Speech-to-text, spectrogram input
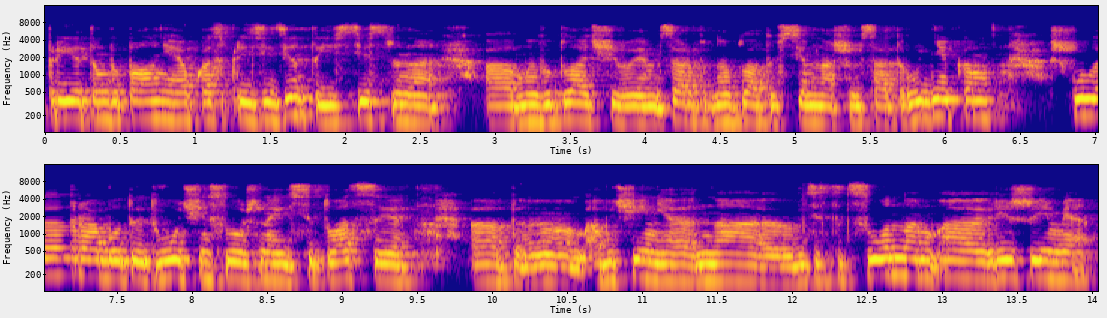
При этом, выполняя указ президента, естественно, а, мы выплачиваем заработную плату всем нашим сотрудникам. Школы работают в очень сложной ситуации а, обучения на, в дистанционном режиме.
